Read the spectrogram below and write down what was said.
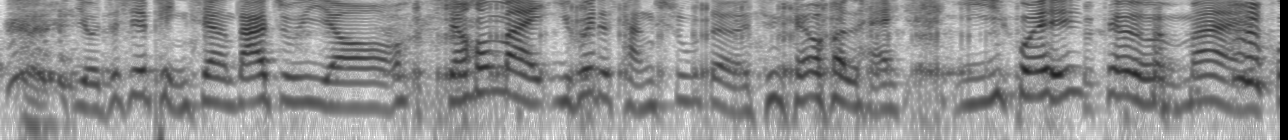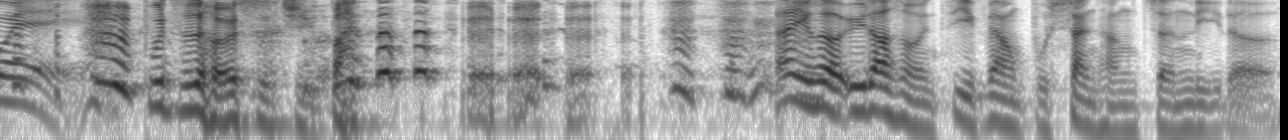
对，有这些品相，大家注意哦。想要买怡辉的藏书的，今天我来怡辉特卖会。不知何时举办。那你会有遇到什么你自己非常不擅长整理的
